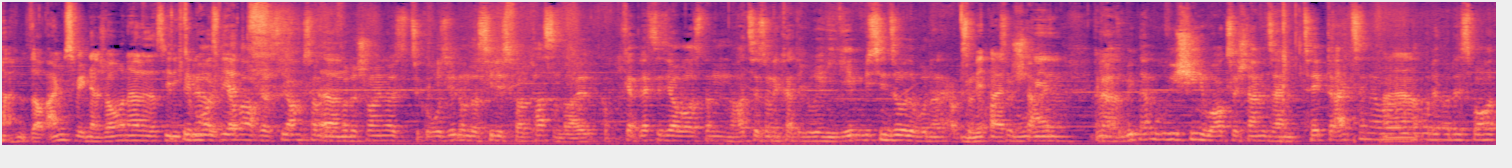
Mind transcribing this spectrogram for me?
haben sie auch Angst wegen der Genrehalle, dass sie nicht Genau, zu groß ich wird. glaube auch, dass die Angst haben Ähm, vor der Scheune, dass sie zu groß wird und dass sie das verpassen, weil ich glaube, letztes Jahr war es dann, hat es ja so eine Kategorie gegeben, ein bisschen so, wo dann Axel, Midnight Axel Stein, Movie. genau, Ja. Midnight Movie Schiene, wo Axel Stein mit seinem Tape 13 oder, Ja. oder, oder das war,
